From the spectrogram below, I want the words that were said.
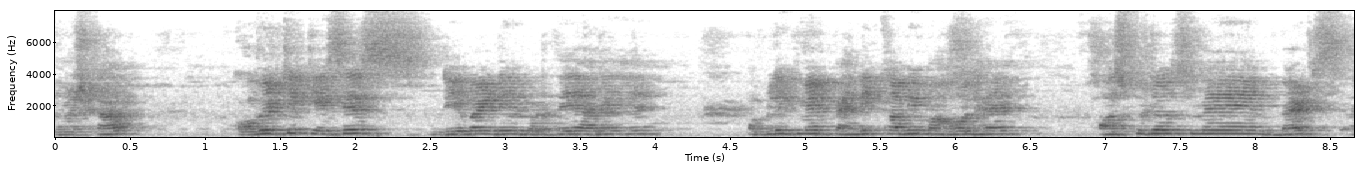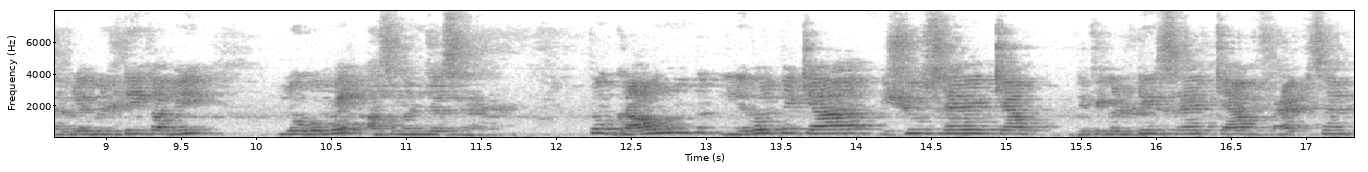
नमस्कार। कोविड के केसेस डे बाय डे बढ़ते जा रहे हैं। पब्लिक में पैनिक का भी माहौल है। हॉस्पिटल्स में बेड्स अवेलेबिलिटी का भी लोगों में असमंजस है। तो ग्राउंड लेवल पे क्या इश्यूज़ हैं, क्या डिफ़िकल्टीज़ हैं, क्या फैक्ट्स हैं,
